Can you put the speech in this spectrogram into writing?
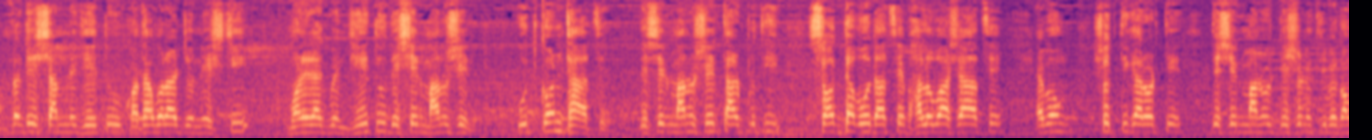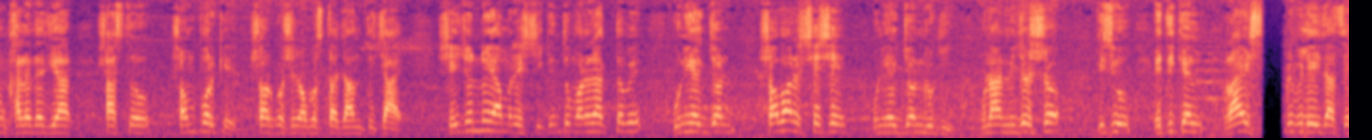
আপনাদের সামনে যেহেতু কথা বলার জন্য এসেছি, মনে রাখবেন যেহেতু দেশের মানুষের উৎকণ্ঠা আছে, দেশের মানুষের তার প্রতি শ্রদ্ধাবোধ আছে, ভালোবাসা আছে এবং সত্যিকার অর্থে দেশের মানুষ দেশনেত্রী বেগম খালেদা জিয়ার স্বাস্থ্য সম্পর্কে সর্বশেষ অবস্থা জানতে চায়। সেই জন্যই আমরা এসেছি। কিন্তু মনে রাখতে হবে, উনি একজন সবার শেষে উনি একজন রুগী। ওনার নিজস্ব কিছু এথিক্যাল রাইটস প্রিভিলেজ আছে।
